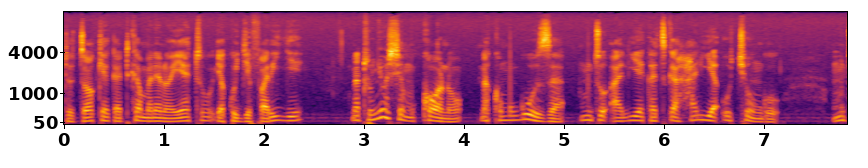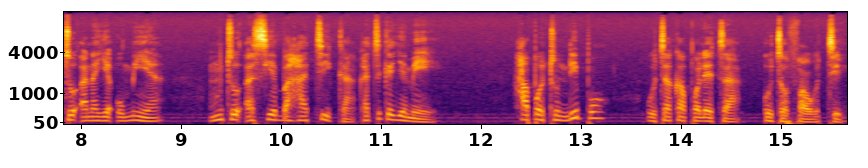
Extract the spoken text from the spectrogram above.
tutoke katika maneno yetu ya kujifariji na tunyoshe mkono na kumguza mtu aliye katika hali ya uchungu mtu anayeumia mtu asiyebahatika katika jamii. Hapo tu ndipo utakapoleta utofauti.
